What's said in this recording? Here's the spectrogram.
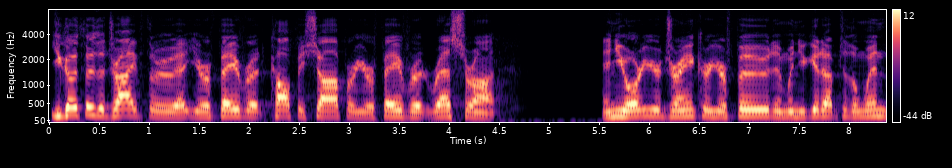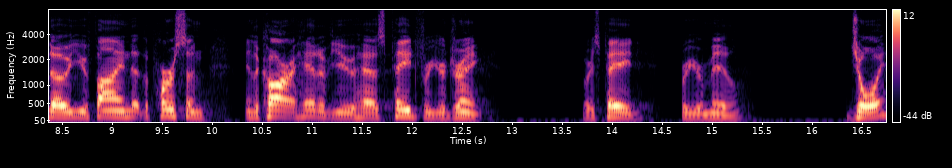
You go through the drive through at your favorite coffee shop or your favorite restaurant and you order your drink or your food, and when you get up to the window, you find that the person in the car ahead of you has paid for your drink or has paid for your meal. Joy?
